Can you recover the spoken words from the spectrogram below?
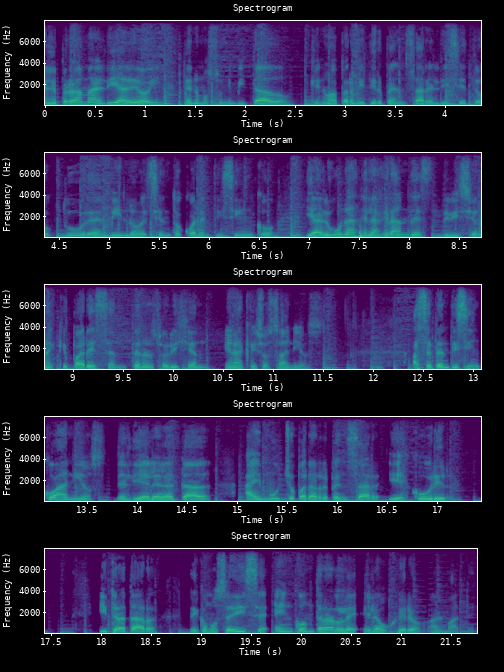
En el programa del día de hoy tenemos un invitado que nos va a permitir pensar el 17 de octubre de 1945 y algunas de las grandes divisiones que parecen tener su origen en aquellos años. A 75 años del Día de la Lealtad hay mucho para repensar y descubrir, y tratar de, como se dice, encontrarle el agujero al mate.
